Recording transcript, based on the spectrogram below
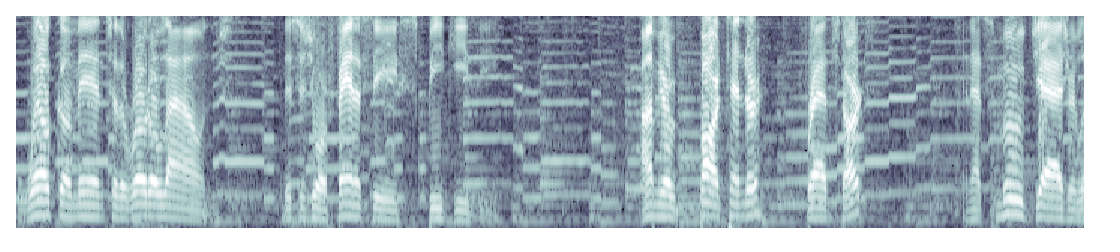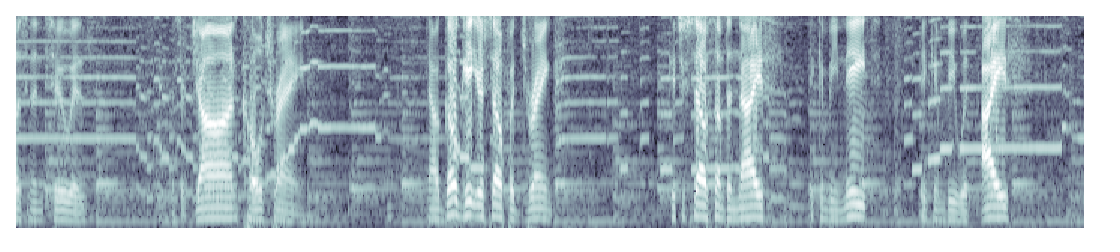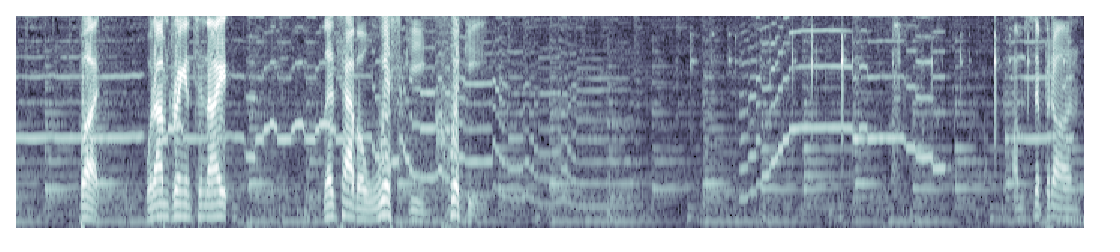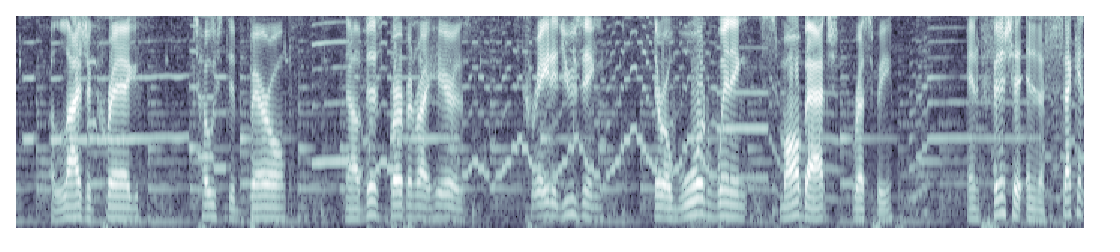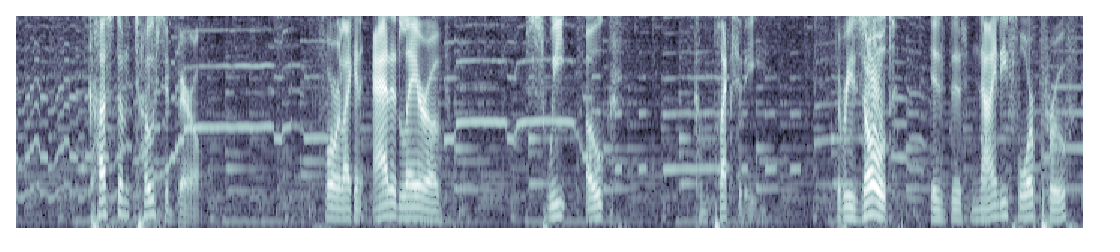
Welcome into the Roto Lounge. This is your fantasy speakeasy. I'm your bartender, Brad Starks, and that smooth jazz you're listening to is Mr. John Coltrane. Now go get yourself a drink. Get yourself something nice. It can be neat, it can be with ice. But what I'm drinking tonight, let's have a whiskey quickie. I'm sipping on Elijah Craig Toasted Barrel. Now, this bourbon right here is created using their award winning small batch recipe and finish it in a second custom toasted barrel for like an added layer of sweet oak complexity. The result is this 94 proof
